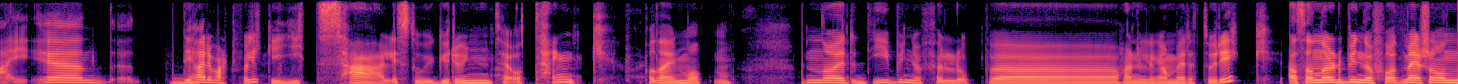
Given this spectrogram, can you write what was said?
Nei, eh, de har i hvert fall ikke gitt særlig stor grunn til å tenke på den måten. Når de begynner å følge opp uh, handlinga med retorikk, altså når det begynner å få et mer sånn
